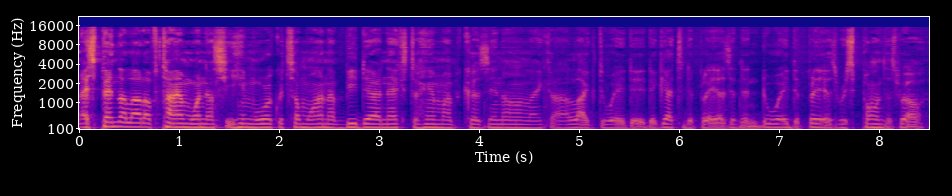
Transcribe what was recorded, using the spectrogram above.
I spend a lot of time when I see him work with someone. I be there next to him uh, because you know, like I like the way they, they get to the players and then the way the players respond as well.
